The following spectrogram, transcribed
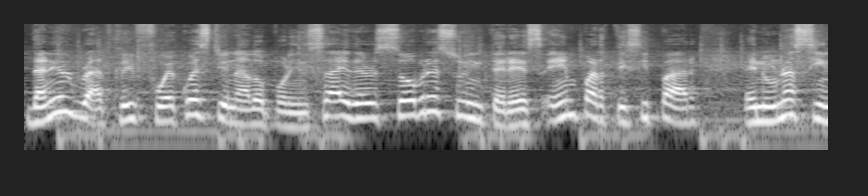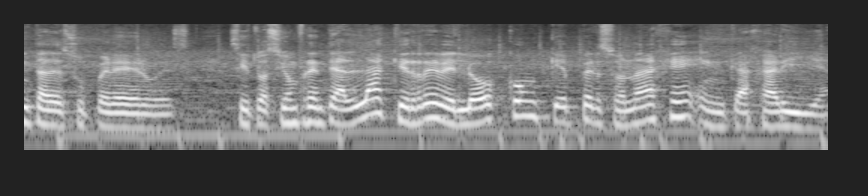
Daniel Radcliffe fue cuestionado por insiders sobre su interés en participar en una cinta de superhéroes, situación frente a la que reveló con qué personaje encajaría.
